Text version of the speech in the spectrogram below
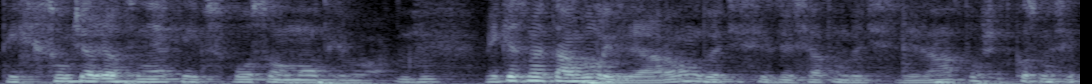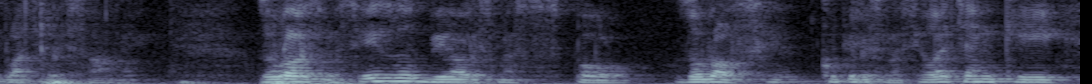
tých súťažiaci nejakým spôsobom motivovať. Mm-hmm. My keď sme tam boli s Jarom v 2010-2011, všetko sme si platili sami. Zobrali sme si izbu, bývali sme spolu. Zobral si, kúpili sme si letenky,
